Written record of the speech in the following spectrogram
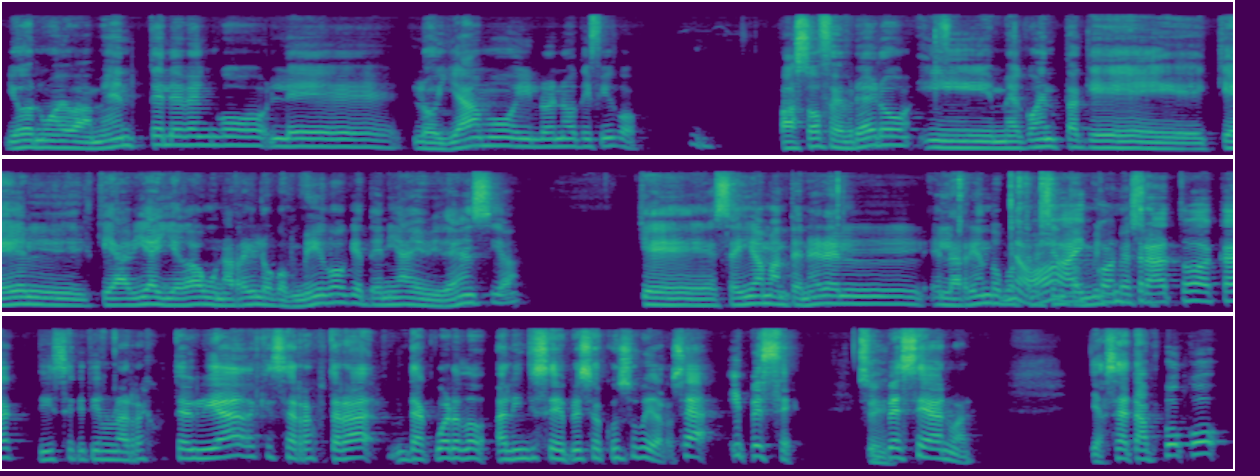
yo nuevamente le vengo, le, lo llamo y lo notifico. Pasó febrero y me cuenta que, que él que había llegado a un arreglo conmigo, que tenía evidencia, que se iba a mantener el, el arriendo por No, 300 hay pesos. contrato acá, dice que tiene una reajustabilidad que se reajustará de acuerdo al índice de precio del consumidor, o sea, IPC, Sí. IPC anual. Ya, o sea, tampoco,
